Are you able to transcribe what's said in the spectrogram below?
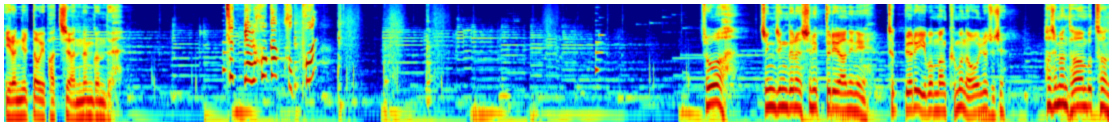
이런 일 따위 받지 않는 건데. 특별 허가 쿠폰? 좋아. 징징대는 신입들이 아니니 특별히 이번만큼은 어울려주지. 하지만 다음부턴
